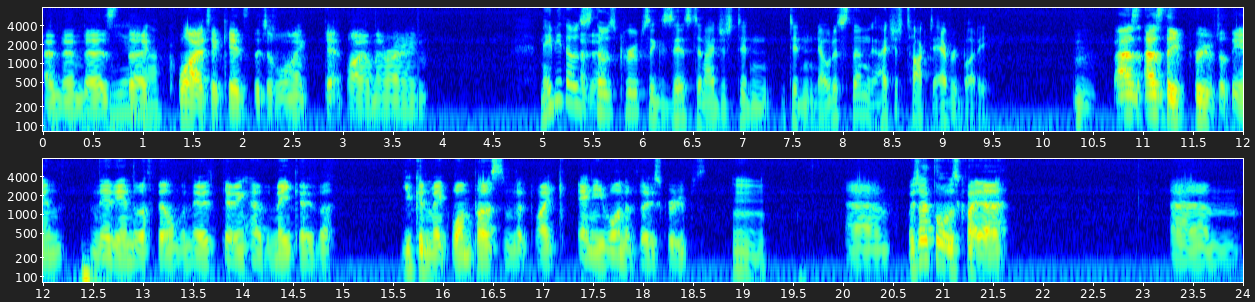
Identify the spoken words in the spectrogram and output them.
and then there's Yeah. the quieter kids that just want to get by on their own. Maybe those those groups exist and I just didn't didn't notice them. I just talked to everybody. Mm. As as they proved at the end, near the end of the film, when they were giving her the makeover, you can make one person look like any one of those groups. Mm. um, which I thought was quite a, um,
